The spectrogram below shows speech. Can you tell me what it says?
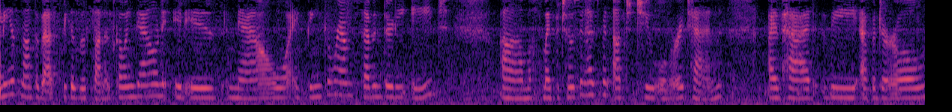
Lighting is not the best because the sun is going down. It is now, I think around 7.38. Um, my Pitocin has been upped to over a 10. I've had the epidural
